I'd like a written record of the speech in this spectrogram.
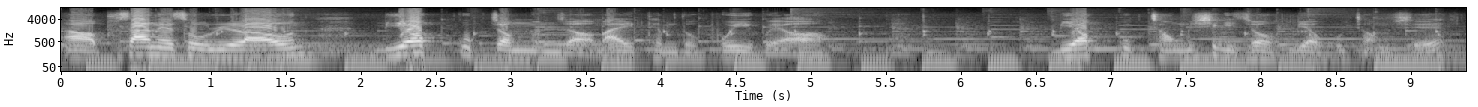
어, 부산에서 올라온 미역국 전문점 아이템도 보이고요. 예. 미역국 정식이죠. 미역국 정식.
